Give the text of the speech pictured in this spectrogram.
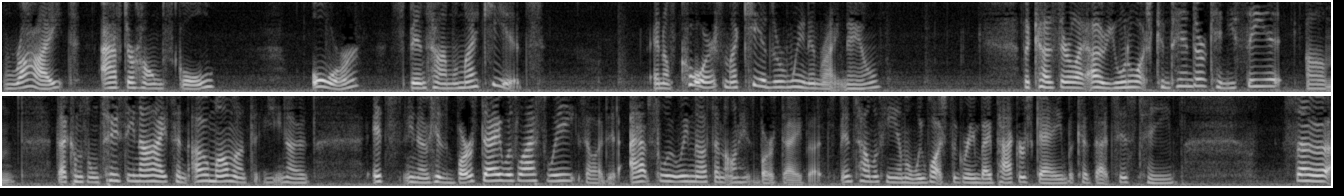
right after homeschool, or spend time with my kids. And of course, my kids are winning right now because they're like, oh, you want to watch Contender? Can you see it? Um, that comes on Tuesday nights, and oh, Mama, you know, it's you know his birthday was last week, so I did absolutely nothing on his birthday, but spend time with him, and we watched the Green Bay Packers game because that's his team. So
